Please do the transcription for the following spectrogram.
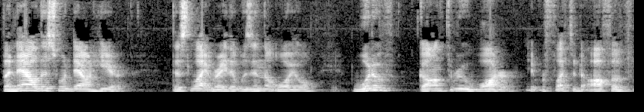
But now this one down here, this light ray that was in the oil, would have gone through water. It reflected off of,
